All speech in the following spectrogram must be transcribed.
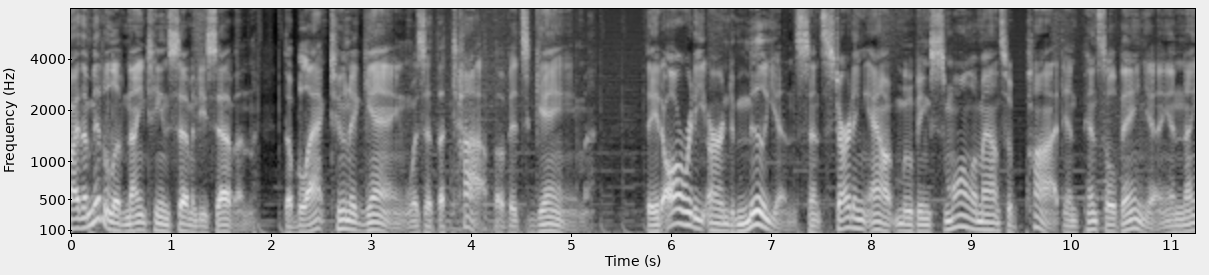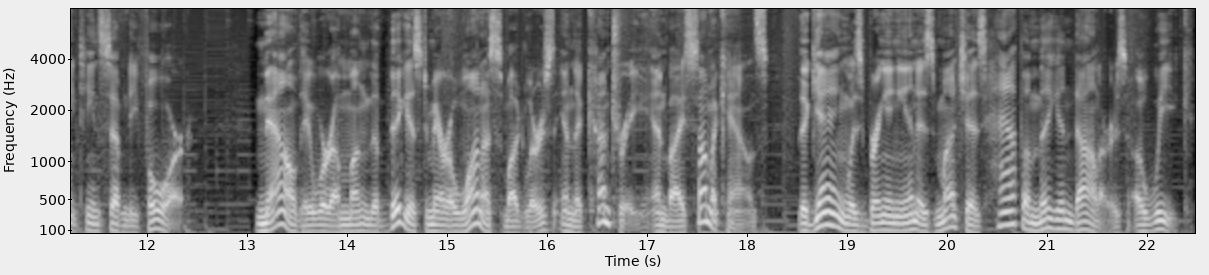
By the middle of 1977, the Black Tuna Gang was at the top of its game. They'd already earned millions since starting out moving small amounts of pot in Pennsylvania in 1974. Now they were among the biggest marijuana smugglers in the country, and by some accounts, the gang was bringing in as much as half a million dollars a week.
